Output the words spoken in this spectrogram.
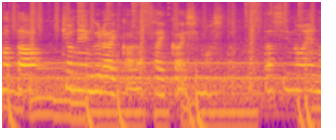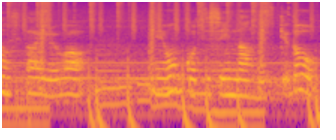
また去年ぐらいから再開しました。私の絵のスタイルは、えー温故知新なんですけど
